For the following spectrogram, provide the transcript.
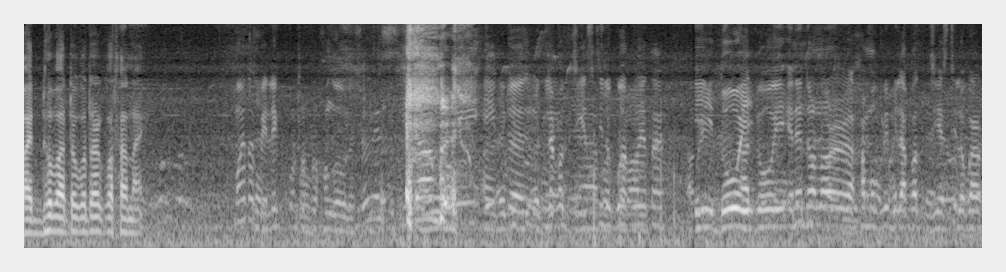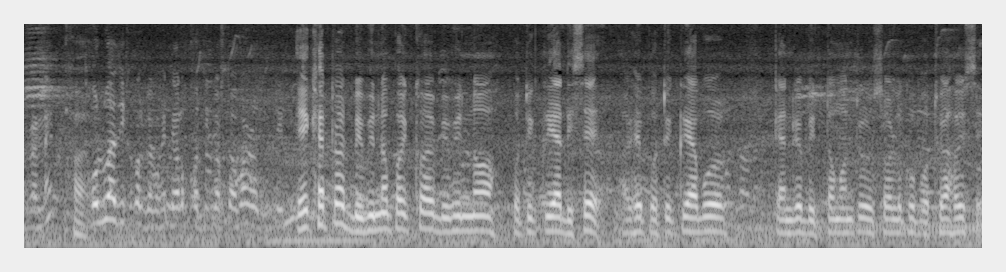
বাধ্যবাধকতাৰ কথা নাই। মই এটা বেলেগ প্ৰথম প্ৰসংগ ওলাইছোঁ। এই চিৰা, মুড়ি, এই এইবিলাকত জি এছ টি লগোৱাকৈ এটা। এই দৈ। দৈ এনেধৰণৰ সামগ্ৰীবিলাকত জি এছ টি লগোৱাৰ কাৰণে হয়। থলুৱা যিসকল ব্যৱসায়ী তেওঁলোক ক্ষতিগ্ৰস্ত হ'ব আৰু এই ক্ষেত্ৰত বিভিন্ন পক্ষই বিভিন্ন প্ৰতিক্ৰিয়া দিছে আৰু সেই প্ৰতিক্ৰিয়াবোৰ কেন্দ্ৰীয় বিত্তমন্ত্ৰীৰ ওচৰলৈকো পঠিওৱা হৈছে।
